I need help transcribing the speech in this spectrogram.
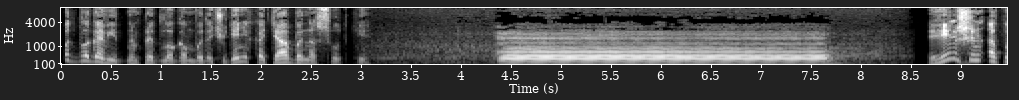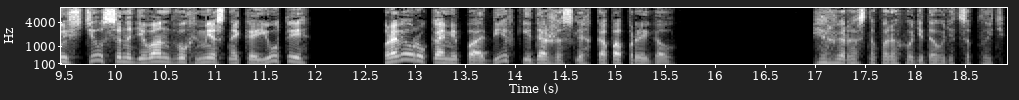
под благовидным предлогом выдачу денег хотя бы на сутки. Вельшин опустился на диван двухместной каюты провел руками по обивке и даже слегка попрыгал. «Первый раз на пароходе доводится плыть»,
